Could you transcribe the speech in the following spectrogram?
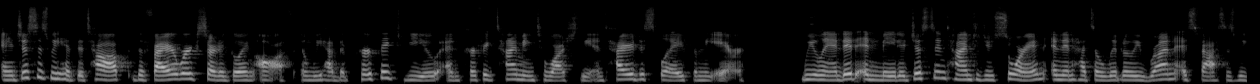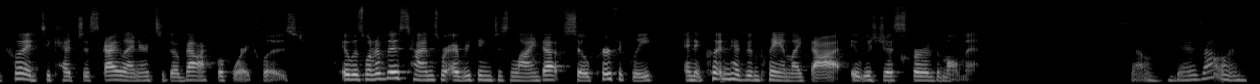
and just as we hit the top, the fireworks started going off, and we had the perfect view and perfect timing to watch the entire display from the air. We landed and made it just in time to do Soarin', and then had to literally run as fast as we could to catch the Skyliner to go back before it closed. It was one of those times where everything just lined up so perfectly, and it couldn't have been planned like that. It was just spur of the moment. So there's that one.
